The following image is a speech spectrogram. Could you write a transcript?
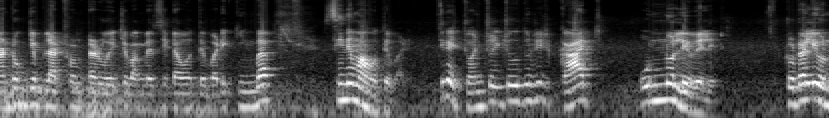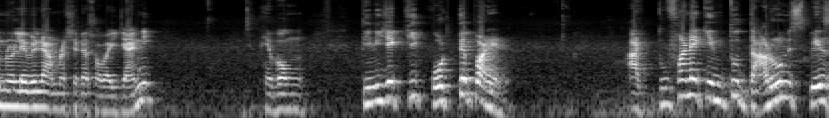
নাটক যে প্ল্যাটফর্মটা রয়েছে বাংলাদেশ, সেটাও হতে পারে কিংবা সিনেমা হতে পারে, ঠিক আছে? চঞ্চল চৌধুরীর কাজ অন্য লেভেলের টোটালি অন্য লেভেলে আমরা সেটা সবাই জানি। এবং তিনি যে কি করতে পারেন, আর তুফানে কিন্তু দারুণ স্পেস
